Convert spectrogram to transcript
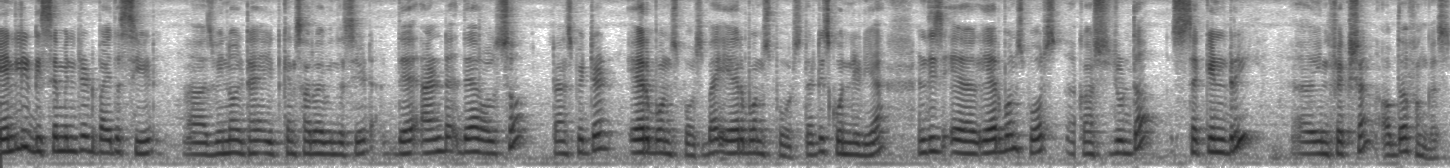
mainly disseminated by the seed as we know it, it can survive in the seed. They and they are also transmitted airborne spores by airborne spores. That is conidia and these uh, airborne spores uh, constitute the secondary uh, infection of the fungus.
